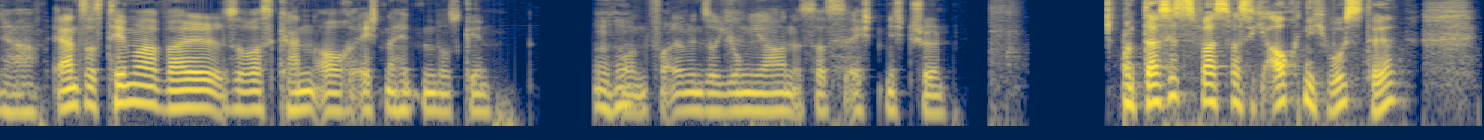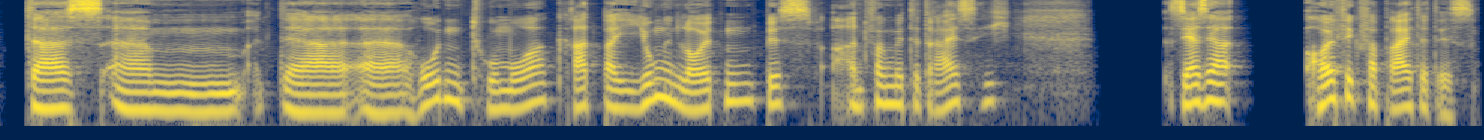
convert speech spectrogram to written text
Ja, ernstes Thema, weil sowas kann auch echt nach hinten losgehen. Mhm. Und vor allem in so jungen Jahren ist das echt nicht schön. Und das ist was, was ich auch nicht wusste, dass ähm, der äh, Hodentumor gerade bei jungen Leuten bis Anfang Mitte 30 sehr, sehr häufig verbreitet ist.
